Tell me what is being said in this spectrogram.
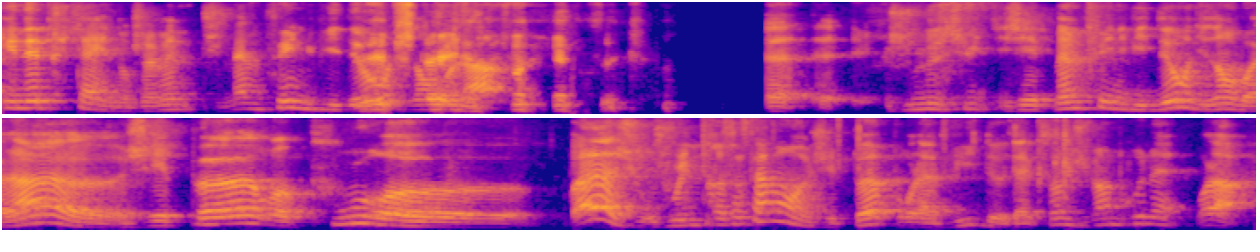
une Epstein. Donc j'ai même, même, fait une vidéo disant, voilà. je me suis, j'ai même fait une vidéo en disant, voilà, j'ai peur pour. voilà, je, vous le dis très sincèrement, j'ai peur pour la vie d'Alexandre Juvin Brunet. Voilà.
